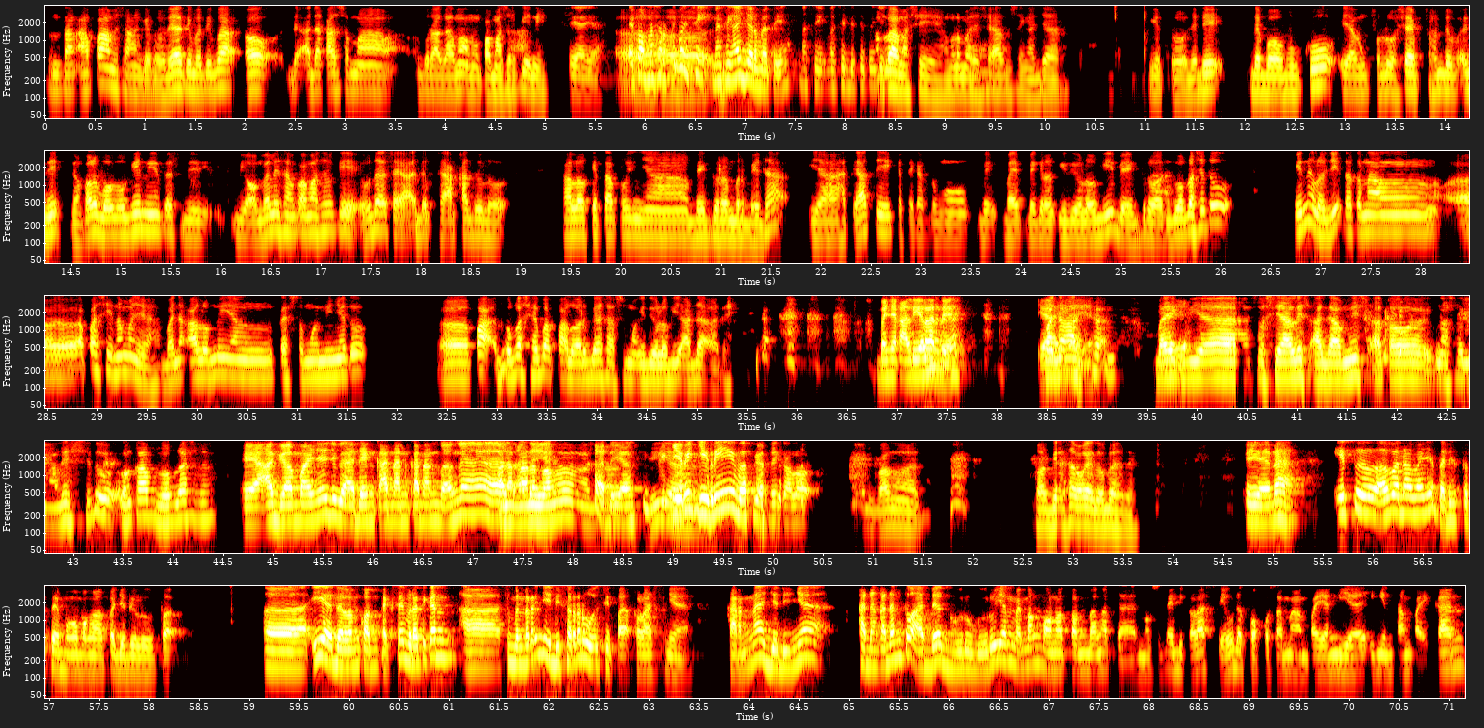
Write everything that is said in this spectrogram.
tentang apa misalnya gitu. Dia tiba-tiba oh ada kasus sama guru agama sama Pak Masuki nih. Iya, iya. Eh, Pak Mas Rukti masih masih ngajar berarti ya? Masih masih di situ juga. Masih, alhamdulillah masih sehat masih ngajar. Gitu. Jadi dia bawa buku yang perlu saya ini nah, kalau bawa buku ini terus di diomelin sama Pak Masuki, udah saya saya angkat dulu. Kalau kita punya background berbeda, ya hati-hati ketika ketemu ba- baik background ideologi, background 12 itu ini loh Ji terkenal eh, apa sih namanya ya? Banyak alumni yang testimoninya tuh eh, Pak 12 hebat Pak luar biasa semua ideologi ada. Banyak aliran Bener ya. Ya, banyak ya, ya. Baik Iya, dia sosialis, agamis atau nasionalis itu lengkap 12 tuh. Ya, agamanya juga ada yang kanan-kanan banget. Anak-anak ada yang, banget. ada yang Iya. kiri-kiri banget. Tapi kalau banget. Luar biasa pakai 12 tuh. Iya, nah itu apa namanya tadi terus saya mau ngomong apa jadi lupa. Eh, iya dalam konteksnya berarti kan eh, sebenarnya jadi seru sih Pak kelasnya. Karena jadinya kadang-kadang tuh ada guru-guru yang memang monoton banget kan. Maksudnya di kelas ya udah fokus sama apa yang dia ingin sampaikan.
